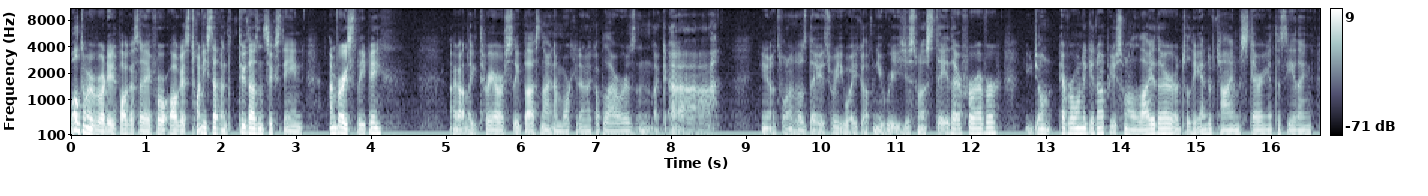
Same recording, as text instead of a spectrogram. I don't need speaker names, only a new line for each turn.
Welcome everybody to Podcast A Day for August 27th, 2016. I'm very sleepy. I got like three hours sleep last night. I'm working in a couple hours and like ah, you know, it's one of those days where you wake up and you really just want to stay there forever. You don't ever want to get up. You just want to lie there until the end of time, staring at the ceiling,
